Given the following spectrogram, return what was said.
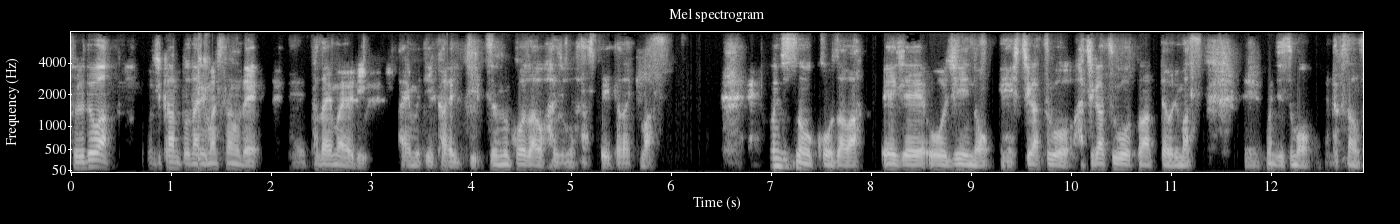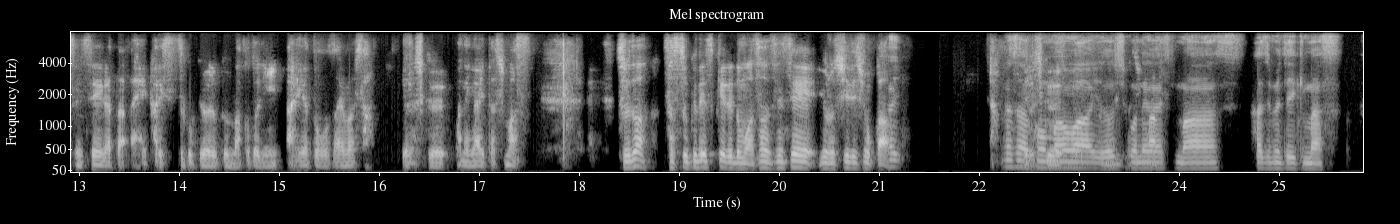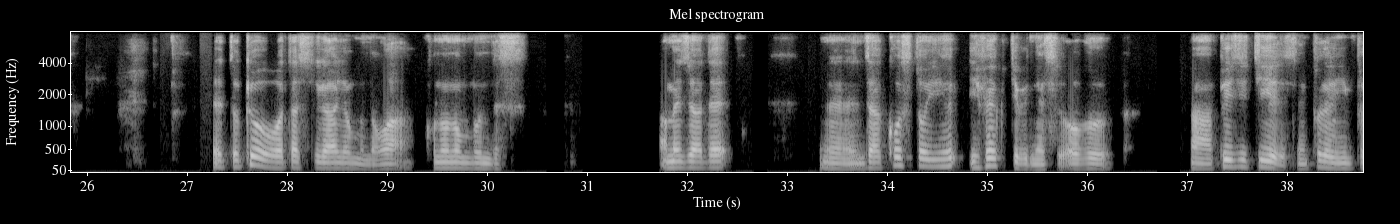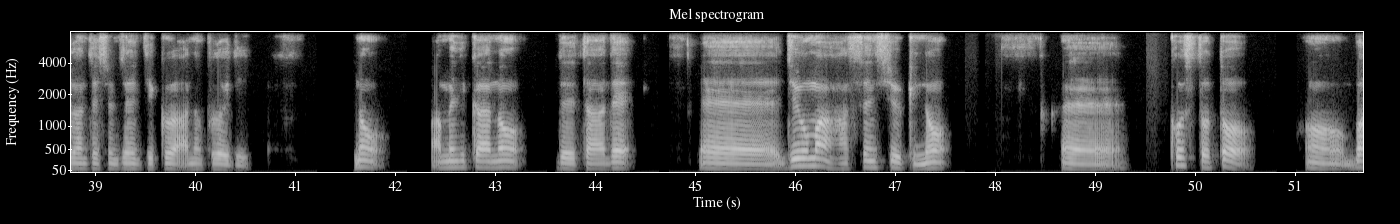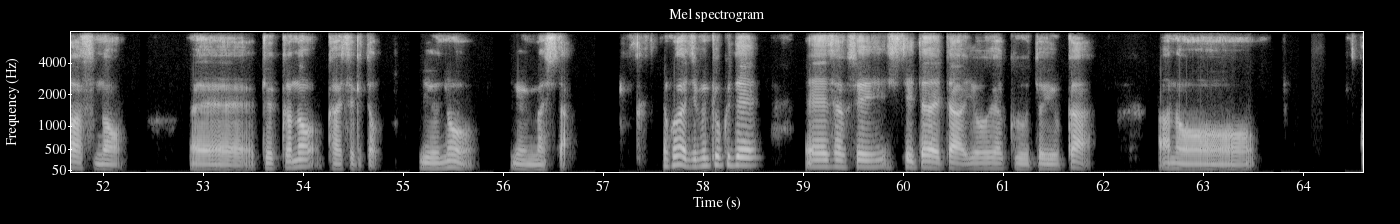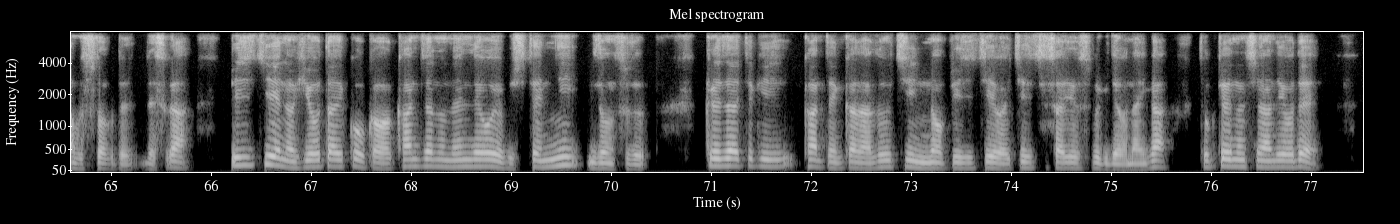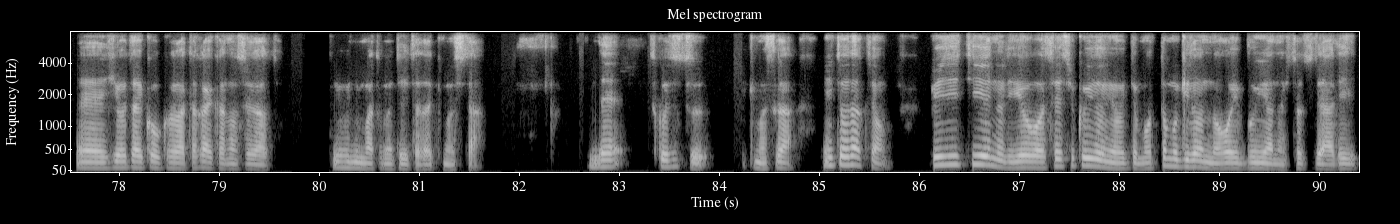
それでは、お時間となりましたので、えただいまより IMT カレッジズーム講座を始めさせていただきます。本日の講座は AJOG の7月号、8月号となっております。えー本日もたくさんの先生方、えー解説ご協力誠にありがとうございました。よろしくお願いいたします。それでは早速ですけれども、浅田先生、よろしいでしょうか？はい皆さんこんばんは。よろしくお願いします。始めていきます。えっと、今日私が読むのはこの論文です。アメジャーで、えー The Cost Effectiveness of PGTA ですね。 preimplantation genetic aneuploidy のアメリカのデータで、えー15万8000周期の、えーコストとバースの、えー結果の解析というのを読みました。これは自分局で、えー作成していただいた要約というか、あのーアブストラクトですが、PGTA の費用対効果は患者の年齢及び視点に依存する。経済的観点からルーチンの PGTA は一律採用すべきではないが、特定のシナリオで、えー費用対効果が高い可能性があるというふうにまとめていただきました。で、少しずついきますが、イントロダクション。PGTA の利用は生殖医療において最も議論の多い分野の一つであり、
